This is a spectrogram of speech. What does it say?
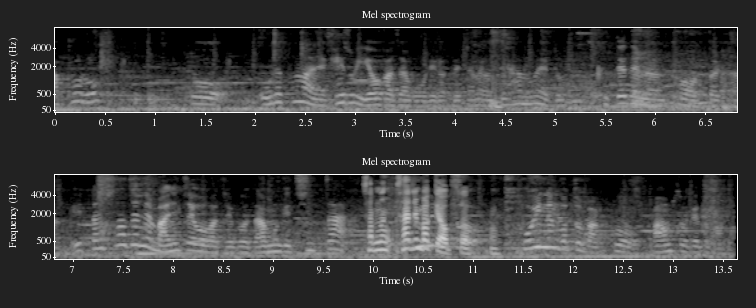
앞으로 또 올해뿐만 아니라 계속 이어가자고 우리가 그랬잖아요. 은퇴한 후에도 그때 되면 더 어떨까? 일단 사진을 많이 찍어가지고 남은 게 진짜 삼는, 사진밖에 없어. 응. 보이는 것도 많고 마음속에도 많고.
